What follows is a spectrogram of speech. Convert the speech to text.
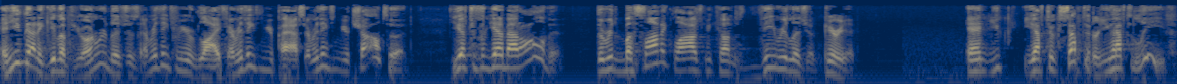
And you've got to give up your own religions, everything from your life, everything from your past, everything from your childhood. You have to forget about all of it. The Masonic Lodge becomes the religion, period. And you, you have to accept it or you have to leave.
